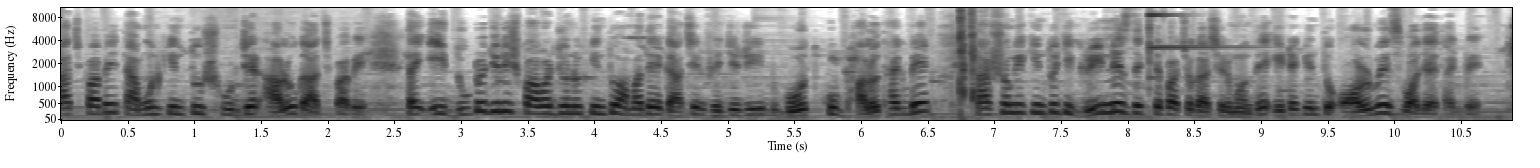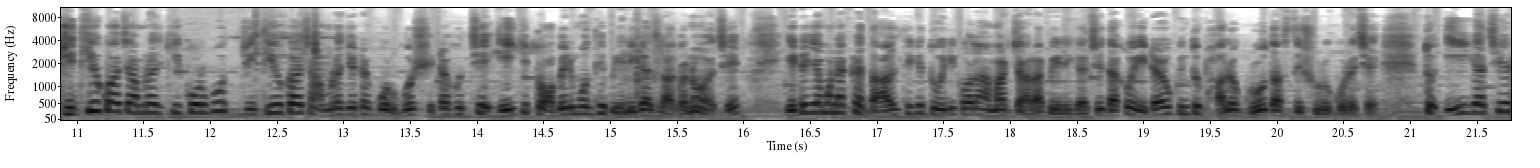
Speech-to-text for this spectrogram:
গাছ পাবে, তেমন কিন্তু সূর্যের আলো গাছ পাবে। তাই এই দুটো জিনিস পাওয়ার জন্য কিন্তু আমাদের গাছের ভেজিটেটিভ গ্রোথ খুব ভালো থাকবে। তার সঙ্গে কিন্তু যে গ্রিননেস দেখতে পাচ্ছ গাছের মধ্যে এটা কিন্তু অলওয়েজ বজায় থাকবে। তৃতীয় কাজ আমরা কি করব? তৃতীয় কাজ আমরা যেটা করব সেটা হচ্ছে এই যে টবের মধ্যে বেলি গাছ লাগানো আছে, এটা যেমন একটা ডাল থেকে তৈরি করা আমার চারা বেলি গাছে দেখো এটাও কিন্তু ভালো গ্রোথ আসতে শুরু করেছে। তো এই গাছের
